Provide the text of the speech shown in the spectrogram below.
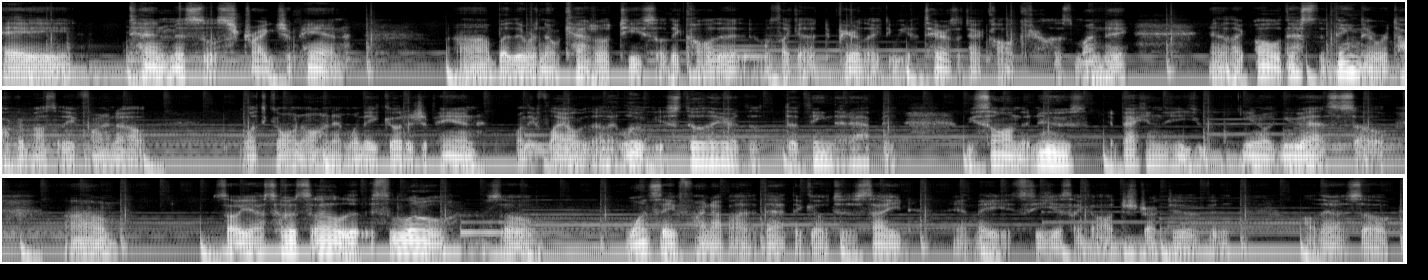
a 10 missile strike Japan, uh, but there was no casualties, so they called it. It was like a appeared like to be a terrorist attack called Careless Monday, and they're like, oh, that's the thing they were talking about. So they find out what's going on, and when they go to Japan, when they fly over, they're like, look, it's still there. The the thing that happened, we saw on the news back in the you know U.S. So. Um, so yeah, so it's a it's a little so once they find out about that, they go to the site and they see it's like all destructive and all that. So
